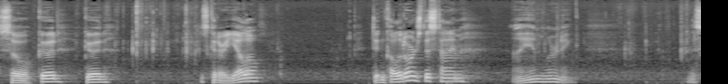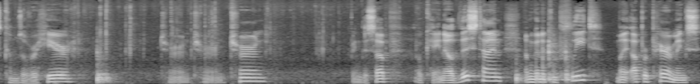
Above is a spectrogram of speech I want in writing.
So good, good. Let's get our yellow. Didn't call it orange this time. I am learning. This comes over here. Turn, turn, turn. Bring this up. Okay, now this time I'm going to complete my upper pyraminx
